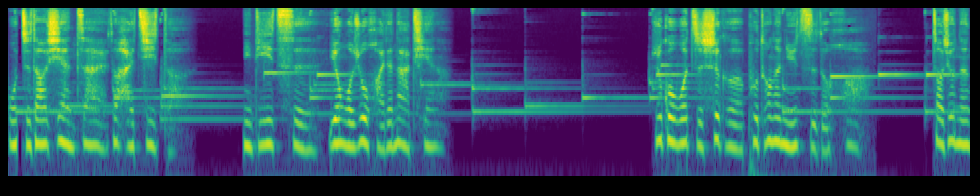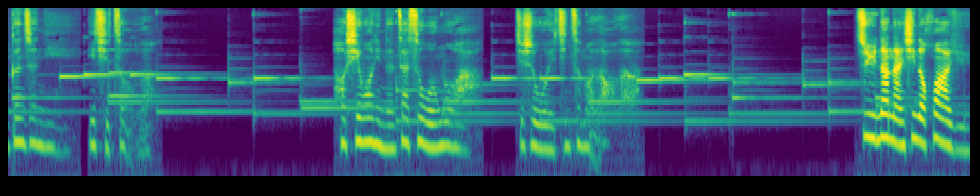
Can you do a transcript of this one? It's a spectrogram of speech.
我直到现在都还记得你第一次拥我入怀的那天啊！如果我只是个普通的女子的话，早就能跟着你一起走了。好希望你能再次吻我啊！即使我已经这么老了。至于那男性的话语，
